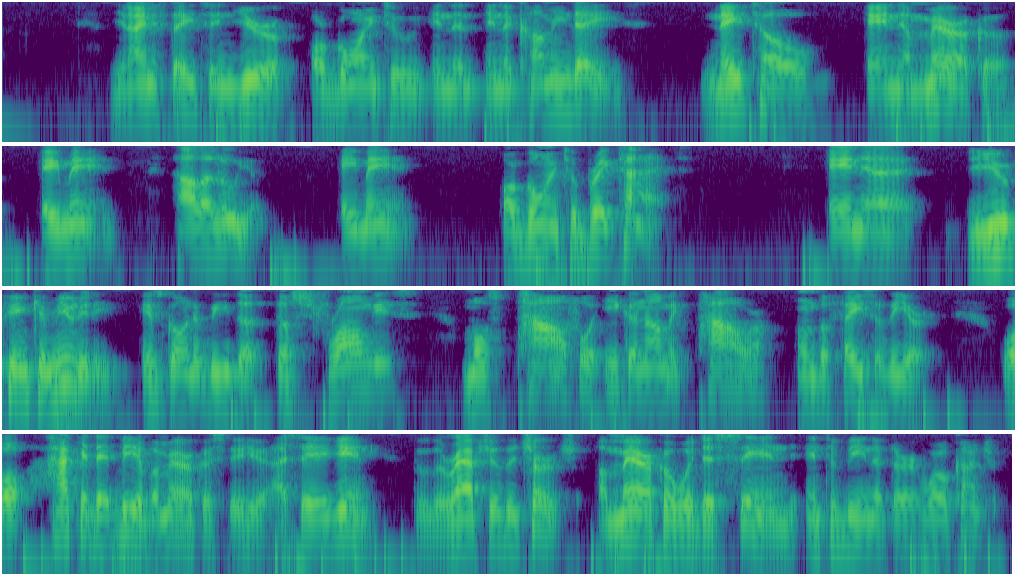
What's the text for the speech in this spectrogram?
The United States and Europe are going to, in the, in the coming days, NATO and America, amen, hallelujah, amen, are going to break ties. And, uh, the European community is going to be the, the strongest, most powerful economic power on the face of the earth. Well, how could that be if America is still here? I say again, through the rapture of the church, America would descend into being a third world country.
